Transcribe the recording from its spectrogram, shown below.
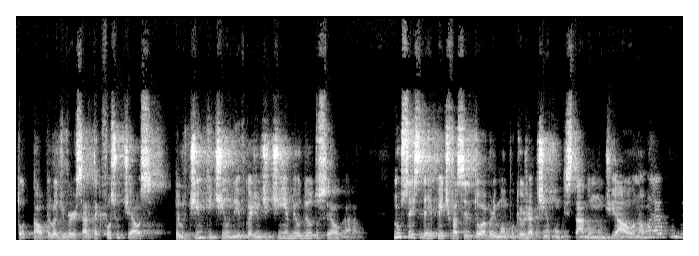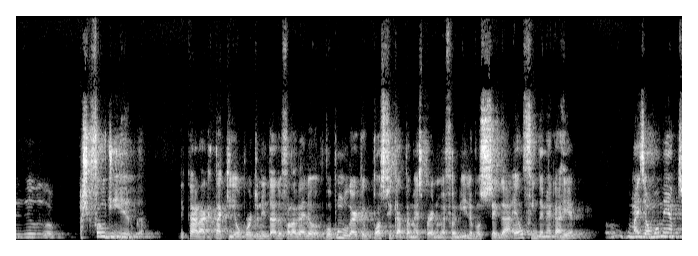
total pelo adversário, até que fosse o Chelsea. Pelo time que tinha, o nível que a gente tinha, meu Deus do céu, cara. Não sei se de repente facilitou abrir mão porque eu já tinha conquistado um Mundial não, eu, acho que foi o dinheiro, cara. E caraca, tá aqui a oportunidade. Eu falar, velho, eu vou para um lugar que eu posso ficar tá mais perto da minha família, vou sossegar, é o fim da minha carreira mas é o momento.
